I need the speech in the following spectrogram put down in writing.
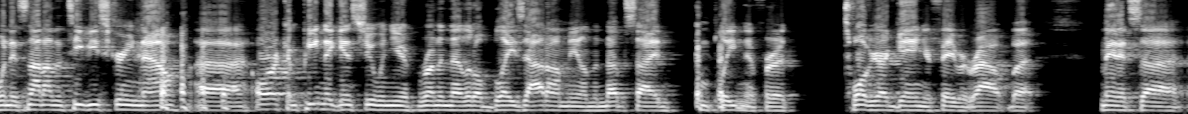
when it's not on the TV screen now, uh, or competing against you when you're running that little blaze out on me on the nub side, completing it for a 12 yard gain, your favorite route. But man, it's uh,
